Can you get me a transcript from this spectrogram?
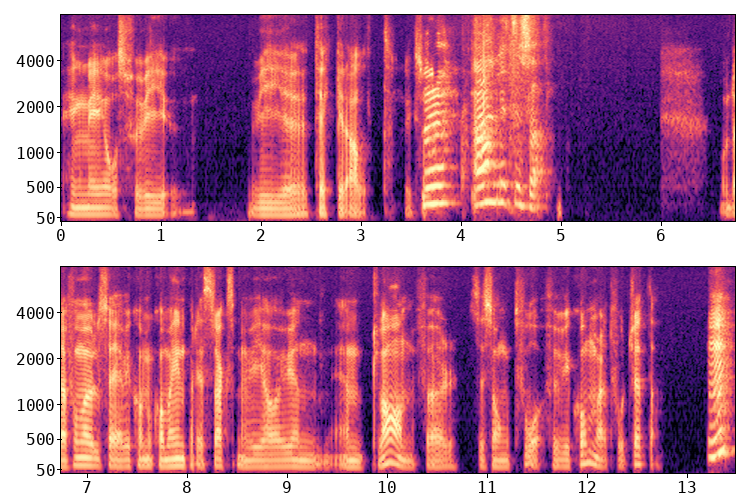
häng med oss för vi, vi eh, täcker allt. Liksom. Mm, ja, lite så. Och där får man väl säga, vi kommer komma in på det strax, men vi har ju en, en plan för säsong två, för vi kommer att fortsätta. Mm,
